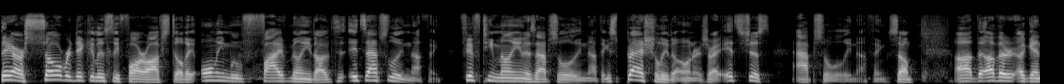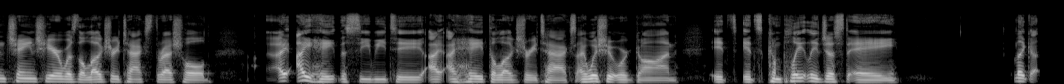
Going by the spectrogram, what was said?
they are so ridiculously far off still. They only move $5 million. It's absolutely nothing. 15 million is absolutely nothing, especially to owners, right? It's just absolutely nothing. So, uh, the other, again, change here was the luxury tax threshold. I, I hate the CBT. I, I hate the luxury tax. I wish it were gone. It's it's completely just a like a,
